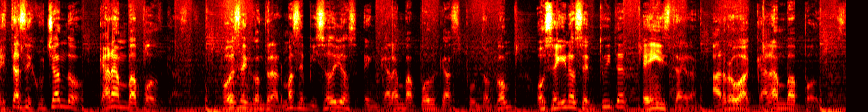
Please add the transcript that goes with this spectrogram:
Estás escuchando Caramba Podcast. Podés encontrar más episodios en carambapodcast.com o seguirnos en Twitter e Instagram, arroba carambapodcast.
